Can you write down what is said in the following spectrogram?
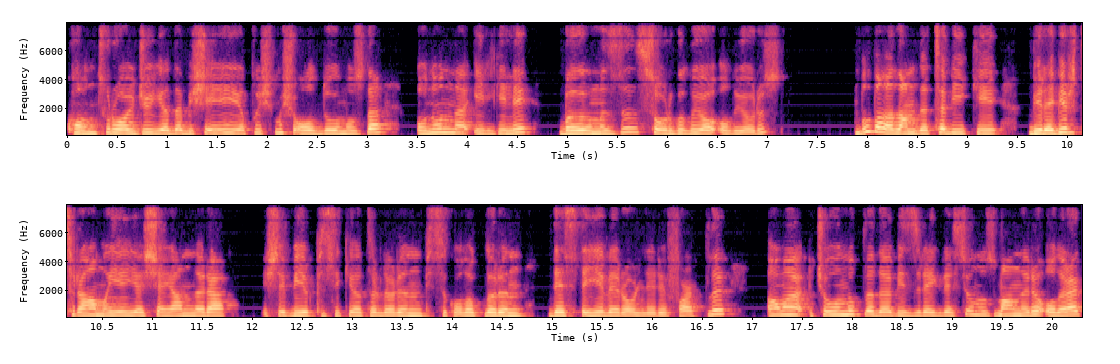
kontrolcü ya da bir şeye yapışmış olduğumuzda onunla ilgili bağımızı sorguluyor oluyoruz. Bu bağlamda tabii ki birebir travmayı yaşayanlara işte bir psikiyatrların, psikologların desteği ve rolleri farklı. Ama çoğunlukla da biz regresyon uzmanları olarak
